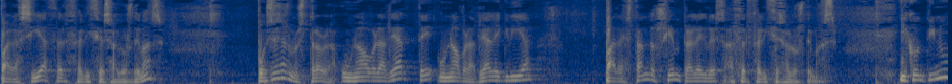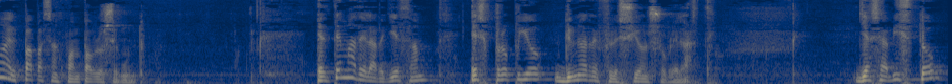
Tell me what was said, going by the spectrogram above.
para así hacer felices a los demás. Pues esa es nuestra obra, una obra de arte, una obra de alegría, para estando siempre alegres hacer felices a los demás. Y continúa el Papa San Juan Pablo II. El tema de la belleza es propio de una reflexión sobre el arte. Ya se ha visto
